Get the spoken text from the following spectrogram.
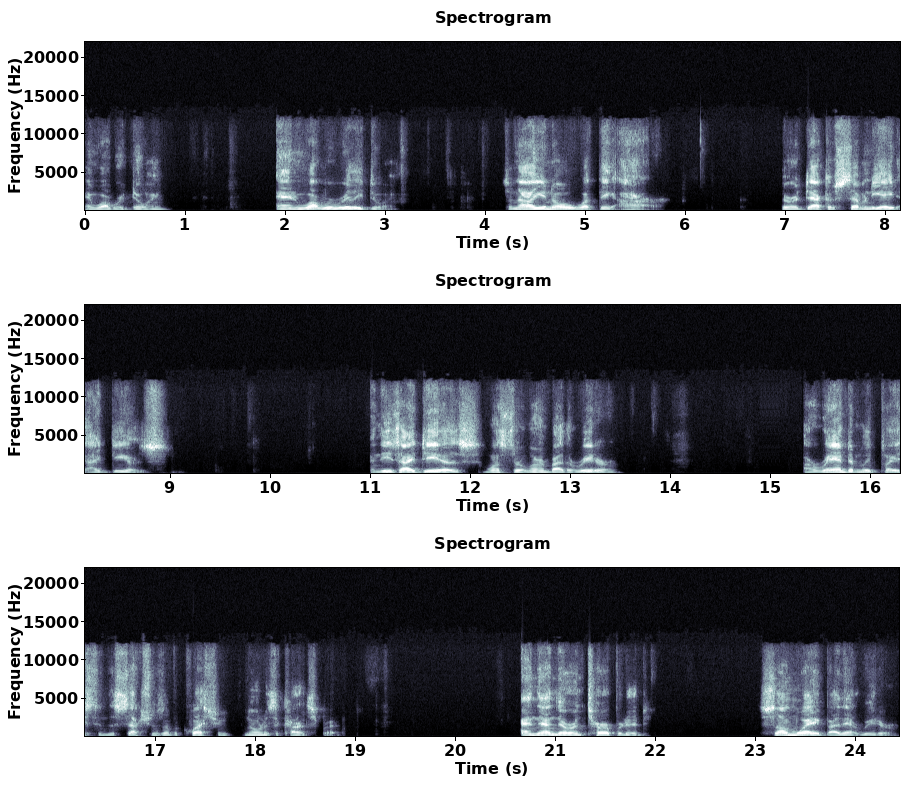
and what we're doing and what we're really doing. So now you know what they are. There are a deck of 78 ideas and these ideas, once they're learned by the reader, are randomly placed in the sections of a question known as a card spread. And then they're interpreted some way by that reader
